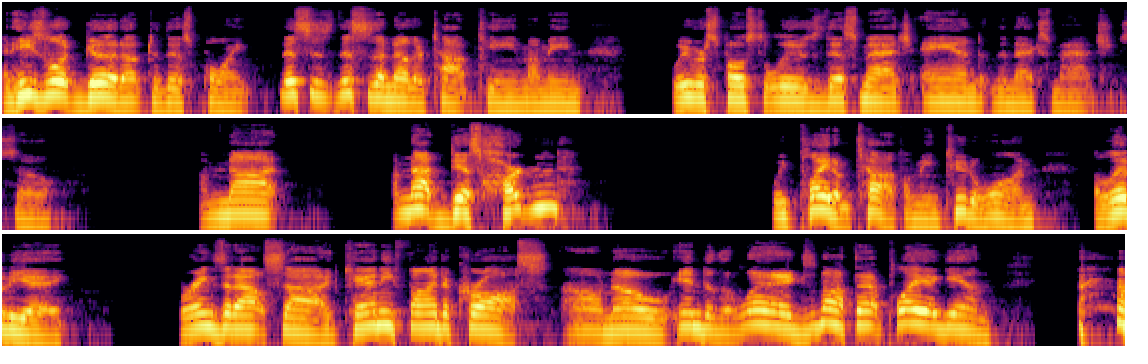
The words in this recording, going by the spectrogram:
and he's looked good up to this point. This is this is another top team. I mean, we were supposed to lose this match and the next match, so I'm not I'm not disheartened. We played them tough. I mean, two to one. Olivier Brings it outside. Can he find a cross? Oh no, into the legs. Not that play again.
